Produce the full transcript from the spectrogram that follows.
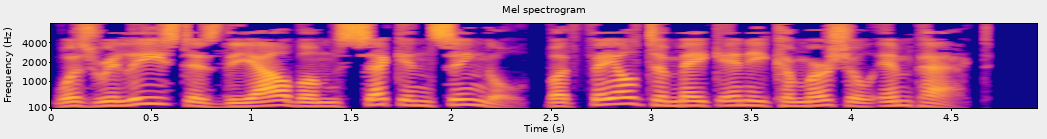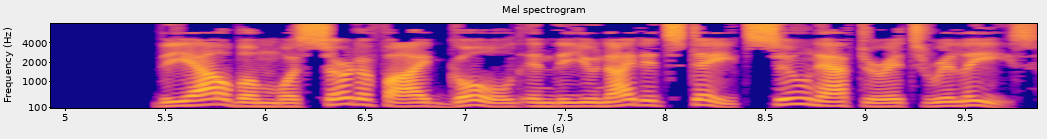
was released as the album's second single, but failed to make any commercial impact. The album was certified gold in the United States soon after its release.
